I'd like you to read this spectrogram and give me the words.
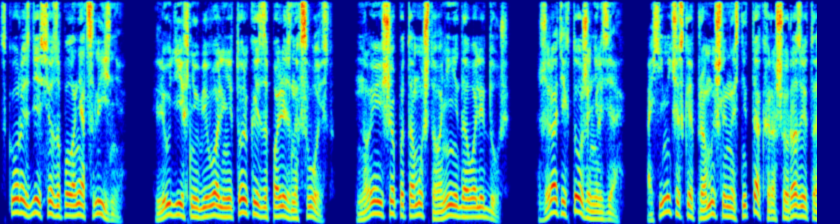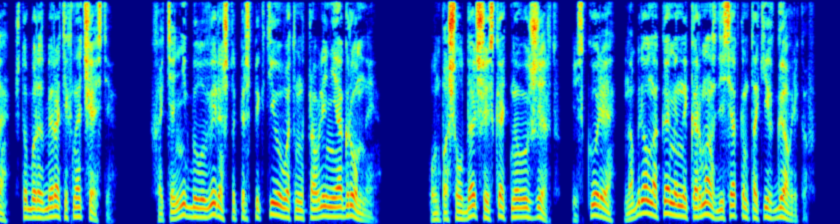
Скоро здесь все заполонят слизни. Люди их не убивали не только из-за полезных свойств, но и еще потому, что они не давали душ. Жрать их тоже нельзя, а химическая промышленность не так хорошо развита, чтобы разбирать их на части. Хотя Ник был уверен, что перспективы в этом направлении огромные. Он пошел дальше искать новых жертв и вскоре набрел на каменный карман с десятком таких гавриков.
